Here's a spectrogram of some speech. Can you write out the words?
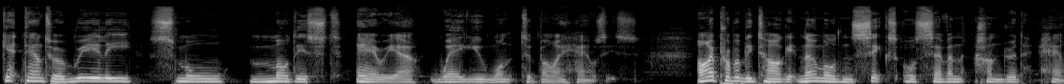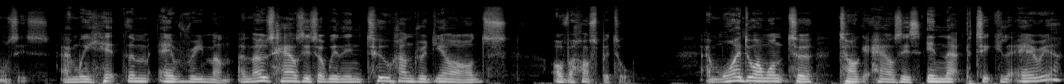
get down to a really small, modest area where you want to buy houses. I probably target no more than six or seven hundred houses, and we hit them every month. And those houses are within 200 yards of a hospital. And why do I want to target houses in that particular area?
